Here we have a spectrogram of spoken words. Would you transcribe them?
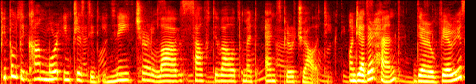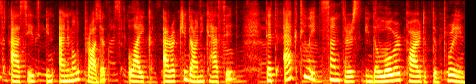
people become more interested in nature, love, self-development, and spirituality. On the other hand, there are various acids in animal products, like arachidonic acid, that activate centers in the lower part of the brain,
